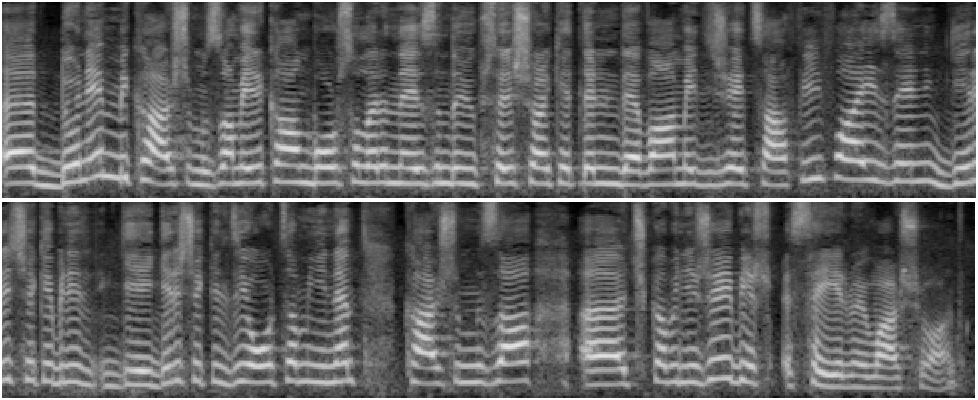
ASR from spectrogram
e, dönem mi karşımızda? Amerikan borsaları nezdinde yükseliş hareketlerinin devam edeceği, tahvil faizlerinin geri çekebilir geri çekildiği ortamı yine karşımıza e, çıkabileceği bir seyir mi var şu anda?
